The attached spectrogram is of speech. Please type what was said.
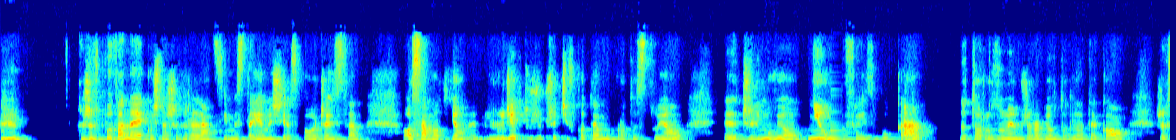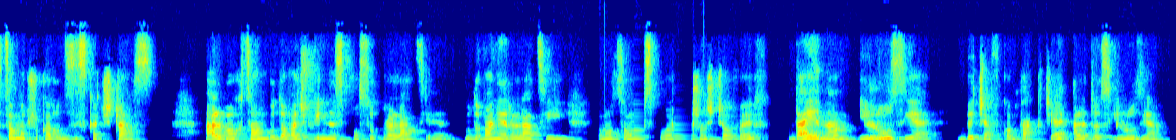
że wpływa na jakość naszych relacji. My stajemy się społeczeństwem osamotnionym. I ludzie, którzy przeciwko temu protestują, y, czyli mówią, nie używam Facebooka, no to rozumiem, że robią to dlatego, że chcą na przykład odzyskać czas albo chcą budować w inny sposób relacje. Budowanie relacji pomocą społecznościowych daje nam iluzję bycia w kontakcie, ale to jest iluzja.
